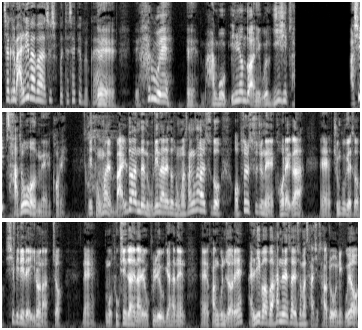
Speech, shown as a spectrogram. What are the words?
자, 그럼 알리바바 소식부터 살펴볼까요? 네. 예, 하루에 예, 아, 뭐 1년도 아니고요. 24 44조 원의 거래. 이 정말 말도 안 되는 우리나라에서 정말 상상할 수도 없을 수준의 거래가 예, 중국에서 11일에 일어났죠. 네. 뭐 독신자의 날이라고 불리우게 하는 예, 광군절에 알리바바 한 회사에서만 44조 원이고요.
